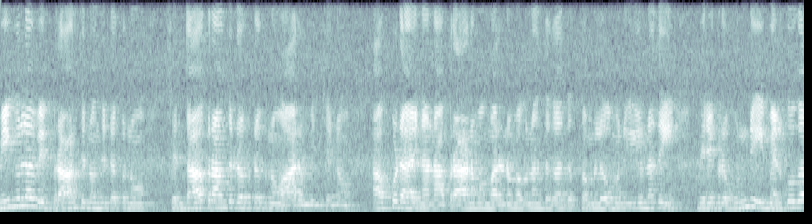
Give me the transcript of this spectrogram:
మిగుల విభ్రాంతి నొందుటకును చింతాక్రాంతుడొకటకును ఆరంభించను. అప్పుడు ఆయన నా ప్రాణము మరణమగునంతగా దుఃఖంలో మునిగి ఉన్నది. మీరు ఇక్కడ ఉండి మెలకుగా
